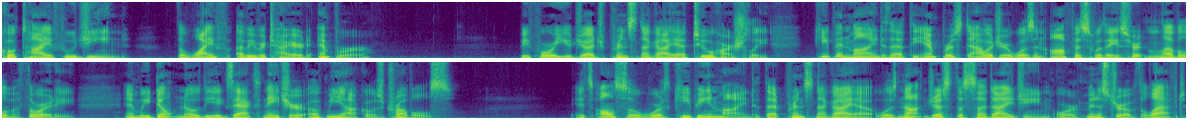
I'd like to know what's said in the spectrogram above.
Kotai Fujin, the wife of a retired emperor. Before you judge Prince Nagaya too harshly, keep in mind that the Empress Dowager was an office with a certain level of authority, and we don't know the exact nature of Miyako's troubles. It's also worth keeping in mind that Prince Nagaya was not just the Sadaijin, or Minister of the Left,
